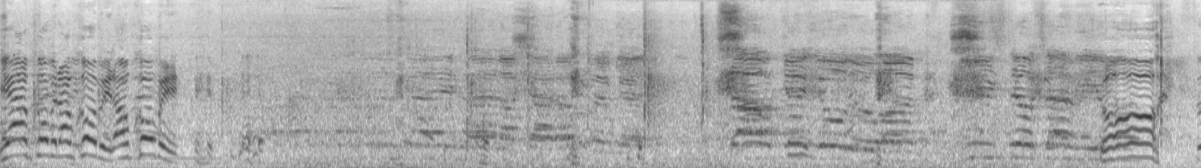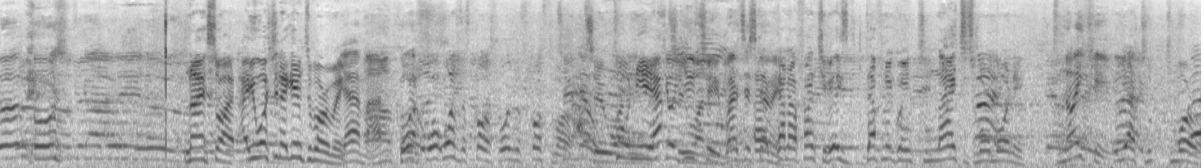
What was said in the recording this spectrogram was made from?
Yeah, I'm coming. I'm coming. I'm coming. Southgate, you're the one. You still tell me Oh, football's nice one. Are you watching the game tomorrow, mate? Yeah, man. What, what, what's the score? What's the score tomorrow? 2-1. 2-1. yeah? Your YouTube, where's this Uh, going? Ghana fan TV. It's definitely going tonight to tomorrow morning. Nike? Yeah, tomorrow.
